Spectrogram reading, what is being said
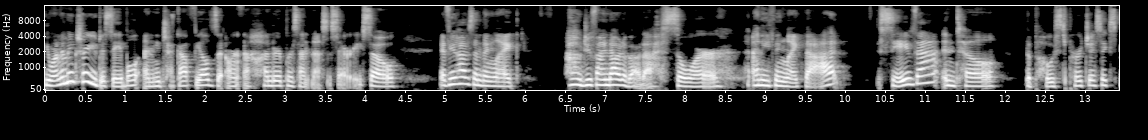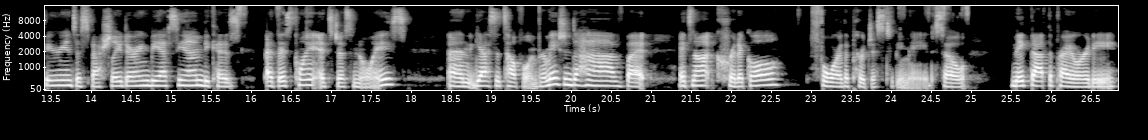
you want to make sure you disable any checkout fields that aren't 100% necessary. So if you have something like, Oh, how'd you find out about us? Or anything like that, save that until the post purchase experience, especially during BFCM, because at this point, it's just noise. And yes, it's helpful information to have, but it's not critical for the purchase to be made. So make that the priority,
